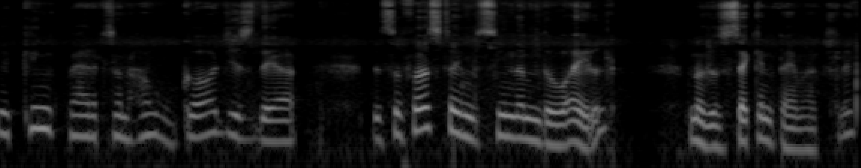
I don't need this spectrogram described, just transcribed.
They're king parrots and how gorgeous they are. This is the first time I've seen them in the wild. No, the second time actually.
